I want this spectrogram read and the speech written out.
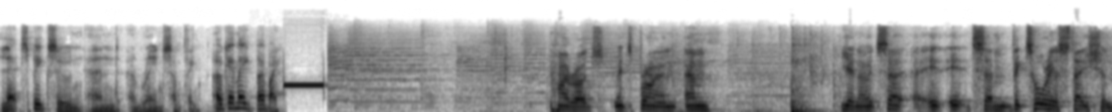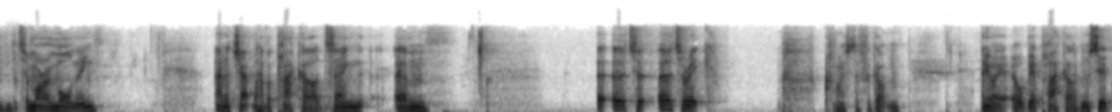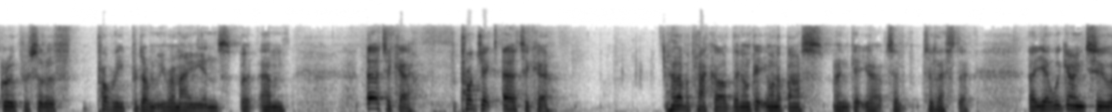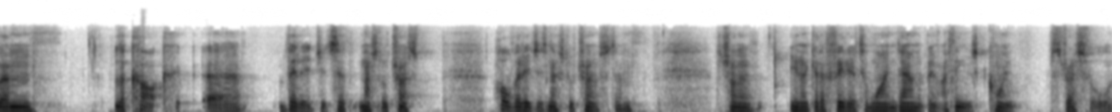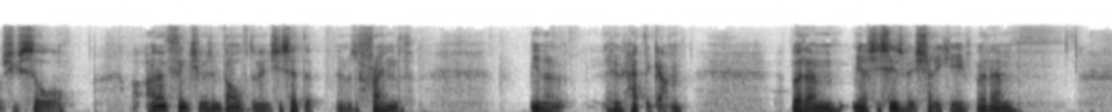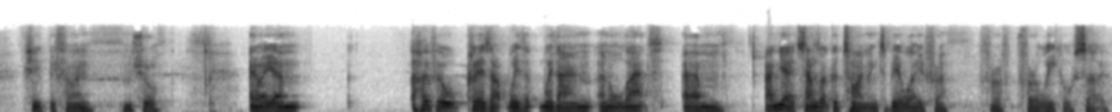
let's speak soon and arrange something. Okay, mate, bye bye. Hi, Rog. It's Brian. Um, yeah, no, it's uh, it, it's um, Victoria Station tomorrow morning, and a chap will have a placard saying um, Erter, Erteric. Christ, I've forgotten. Anyway, it will be a placard, and you'll see a group of sort of probably predominantly Romanians, but um, Ertica, Project Ertica he'll have a placard, then I'll get you on a bus and get you out to, to Leicester. Uh, yeah, we're going to um, Lacock uh, Village. It's a National Trust. Whole village is National Trust. Um, trying to, you know, get Ophelia to wind down a bit. I think it was quite stressful what she saw. I don't think she was involved in it. She said that there was a friend, you know, who had the gun but um, yeah, she seems a bit shaky, but um, she'll be fine, I'm sure. Anyway, um, I hope it all clears up with with Anne and all that. Um, and yeah, it sounds like good timing to be away for for for a week or so.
